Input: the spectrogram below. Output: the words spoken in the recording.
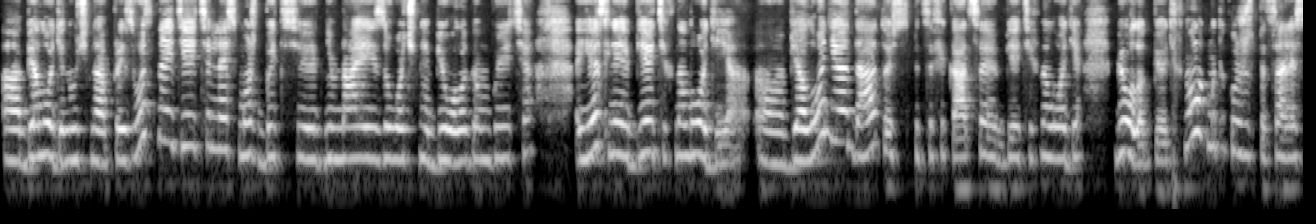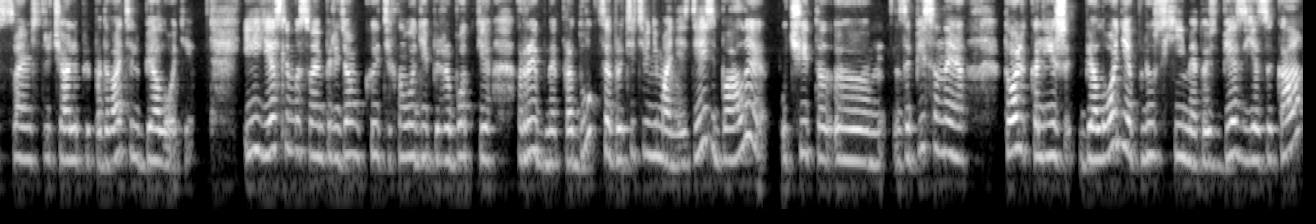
а, биология, научно-производственная деятельность, может быть, э, дневная и заочная, биологом будете. Если биотехнология, а, биология, да, то есть спецификация биотехнологии, биолог, биотехнолог, мы такую же специальность с вами встречали, преподаватель биологии. И если мы с вами перейдем к технологии переработки рыбной продукции, обратите внимание, здесь баллы учит, э, записаны только лишь биология плюс химия, то есть без языка,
